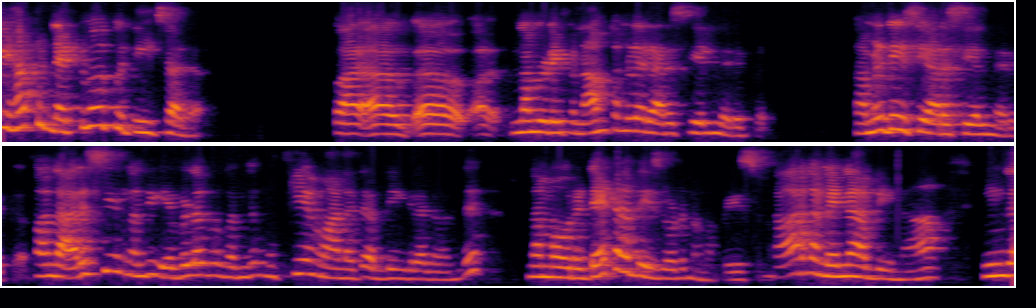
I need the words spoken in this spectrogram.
we have to network with each other நம்மளுடைய இப்ப நாம் தமிழர் அரசியல்னு இருக்கு. தமிழ் தேசிய அரசியல்னு இருக்கு. அப்போ அந்த அரசியல் வந்து எவ்வளவு வந்து முக்கியமானது அப்படிங்கறத வந்து நம்ம ஒரு டேட்டா பேஸோட நம்ம பேசணும். காரணம் என்ன அப்படின்னா இந்த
